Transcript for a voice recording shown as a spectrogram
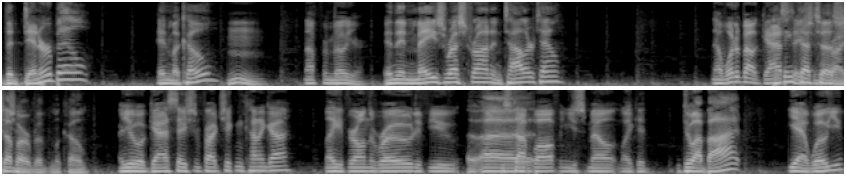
The Dinner Bell in McComb, Not familiar. and then May's Restaurant in Tylertown. Now, what about gas I think station that's a fried suburb chicken? of McComb. Are you a gas station fried chicken kind of guy? Like if you're on the road, if you Uh, stop off and you smell like it, Do I buy it? yeah, will you?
